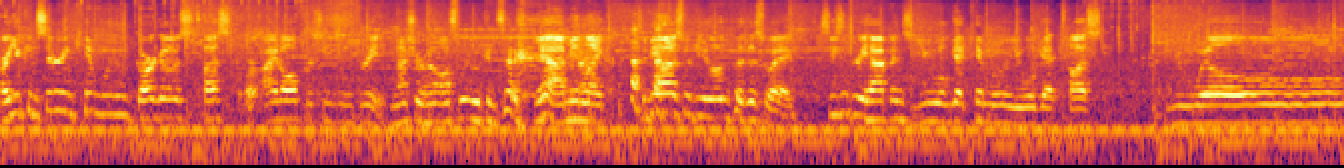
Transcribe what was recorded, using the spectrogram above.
Are you considering Kim Wu, Gargos, Tusk, or Idol for season three? I'm not sure who else we would consider. Yeah, I mean, like, to be honest with you, let me put it this way. Season 3 happens, you will get Kim Wu, you will get Tusk, you will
